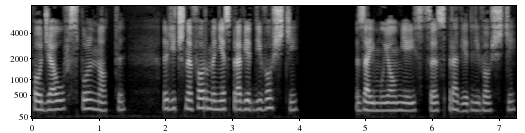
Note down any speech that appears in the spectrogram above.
Podział wspólnoty, liczne formy niesprawiedliwości zajmują miejsce sprawiedliwości,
